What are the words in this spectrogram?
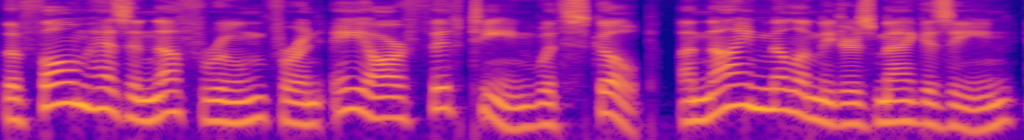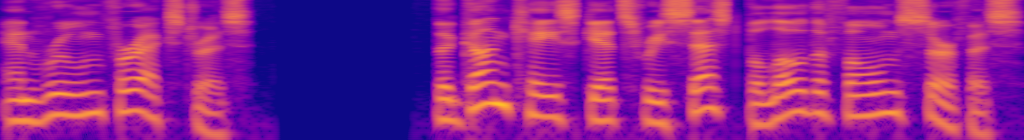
The foam has enough room for an AR 15 with scope, a 9mm magazine, and room for extras. The gun case gets recessed below the foam's surface.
